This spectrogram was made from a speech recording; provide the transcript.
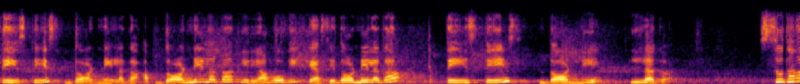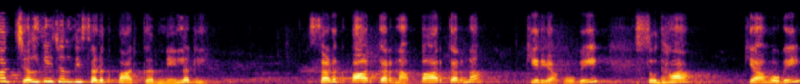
तेज तेज दौड़ने लगा। अब दौड़ने लगा, क्रिया होगी, कैसे दौड़ने लगा? तेज तेज दौड़ने लगा। सुधा जल्दी जल्दी सड़क पार करने लगी। सड़क पार करना पार करना, क्रिया हो गई। सुधा, क्या हो गई?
